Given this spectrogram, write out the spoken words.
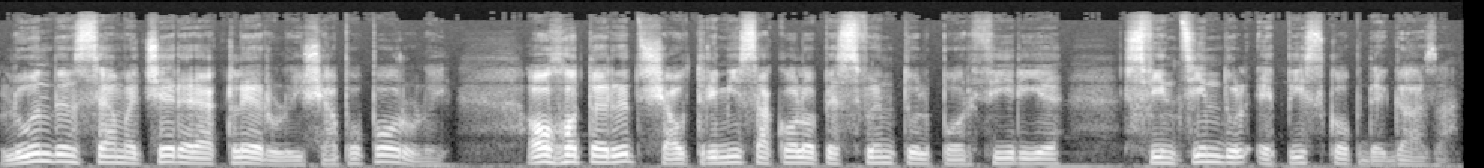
luând în seamă cererea clerului și a poporului, au hotărât și au trimis acolo pe Sfântul Porfirie, sfințindu-l episcop de Gaza.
